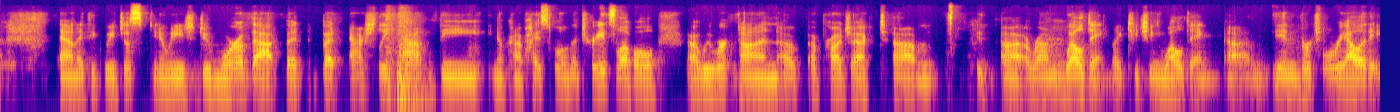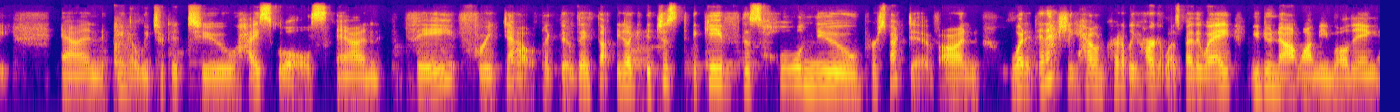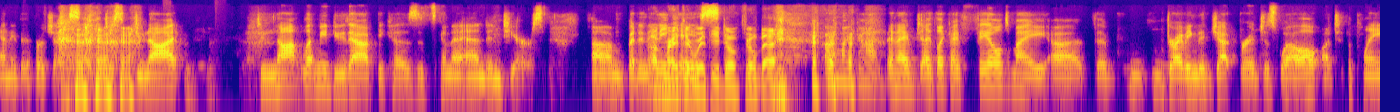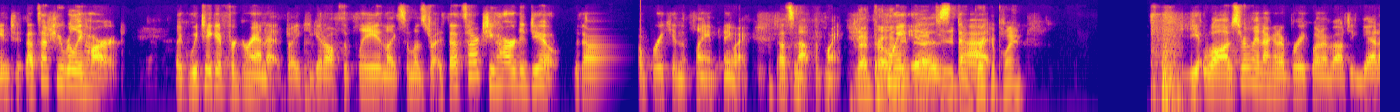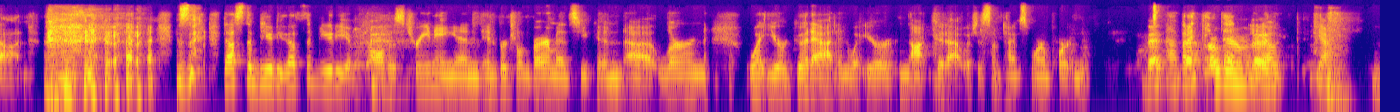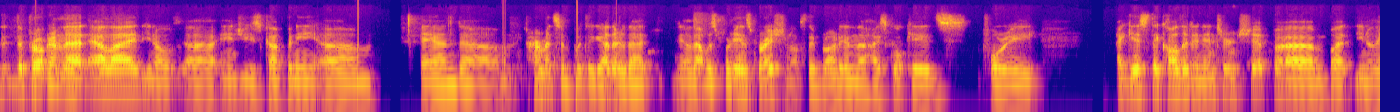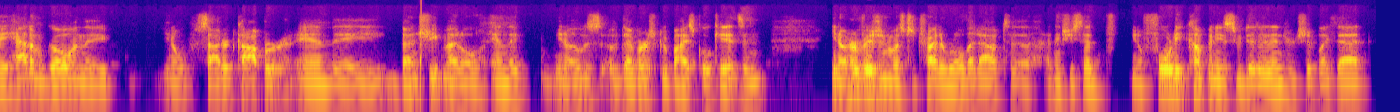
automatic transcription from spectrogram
And I think we just, you know, we need to do more of that. But but actually at the, you know, kind of high school and the trades level, uh, we worked on a, a project um, uh, around welding, like teaching welding um, in virtual reality. And, you know, we took it to high schools and they freaked out. Like they, they thought, like it just, it gave this whole new perspective on what it, and actually how incredibly hard it was. By the way, you do not want me welding any of the bridges. Like, just do not, do not let me do that because it's going to end in tears. Um, but in. I'm any right case, there with you. Don't feel bad. oh my god! And I've I, like I failed my uh, the driving the jet bridge as well uh, to the plane. To, that's actually really hard. Like we take it for granted. Like you get off the plane, like someone's driving. That's actually hard to do without breaking the plane. Anyway, that's not the point. That'd the point is too. Don't that, break a plane. Yeah, well, I'm certainly not going to break what I'm about to get on. that's the beauty. That's the beauty of all this training in, in virtual environments. You can uh, learn what you're good at and what you're not good at, which is sometimes more important. That, uh, but that I think that, you know, yeah. the, program that Allied, you know, uh, Angie's company um, and um, Hermanson put together, that you know, that was pretty inspirational. So they brought in the high school kids for a, I guess they called it an internship, um, but you know, they had them go and they, you know, soldered copper and they bent sheet metal, and they, you know, it was a diverse group of high school kids and you know her vision was to try to roll that out to i think she said you know 40 companies who did an internship like that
